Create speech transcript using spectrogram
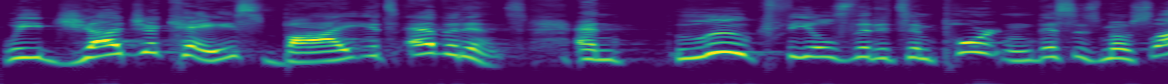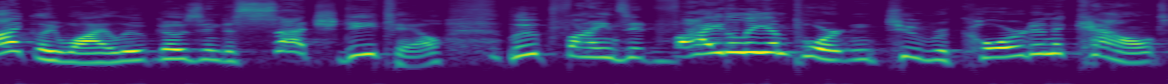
We judge a case by its evidence. And Luke feels that it's important. This is most likely why Luke goes into such detail. Luke finds it vitally important to record an account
